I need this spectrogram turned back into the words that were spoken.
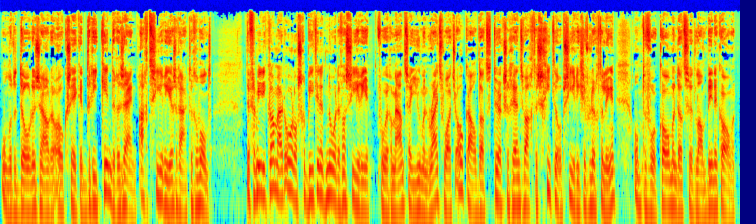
Onder de doden zouden ook zeker drie kinderen zijn. Acht Syriërs raakten gewond. De familie kwam uit oorlogsgebied in het noorden van Syrië. Vorige maand zei Human Rights Watch ook al dat Turkse grenswachten schieten op Syrische vluchtelingen... om te voorkomen dat ze het land binnenkomen.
